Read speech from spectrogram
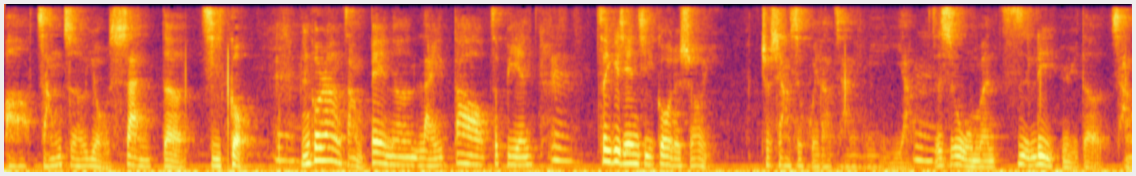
啊、呃、长者友善的机构，嗯，能够让长辈呢来到这边，嗯，这个间机构的时候。就像是回到家里面一样，嗯，这是我们致力于的长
